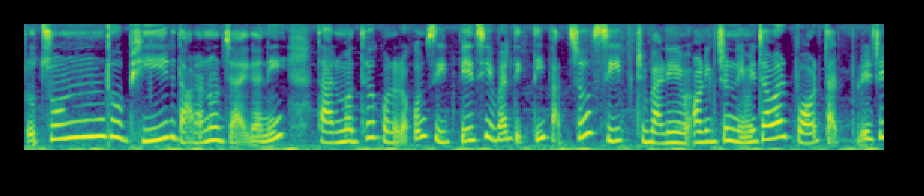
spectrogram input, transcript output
প্রচণ্ড ভিড়, দাঁড়ানোর জায়গা নেই। তার মধ্যেও কোনো রকম সিট পেয়েছি। এবার দেখতেই পাচ্ছ সিট মানে অনেকজন নেমে যাওয়ার পর তারপরে যে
